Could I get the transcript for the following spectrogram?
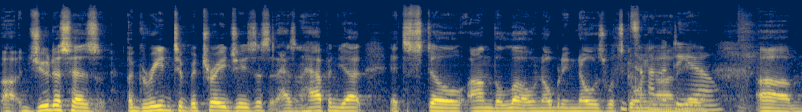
uh, Judas has agreed to betray Jesus. It hasn't happened yet. It's still on the low. Nobody knows what's It's going on on, here. DL.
